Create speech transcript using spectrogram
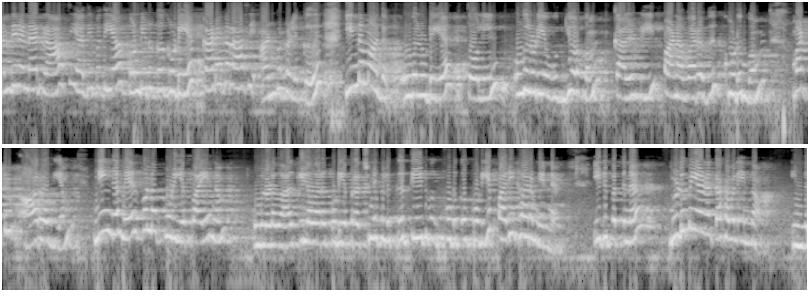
சந்திரனர் ராசி அதிபதியாக கொண்டிருக்கக்கூடிய கடக ராசி அன்பர்களுக்கு இந்த மாதம் உங்களுடைய தொழில் உங்களுடைய உத்தியோகம் கல்வி பண வரவு குடும்பம் மற்றும் ஆரோக்கியம் நீங்க மேற்கொள்ளக்கூடிய பயணம் உங்களோட வாழ்க்கையில வரக்கூடிய பிரச்சனைகளுக்கு தீர்வு கொடுக்கக்கூடிய பரிகாரம் என்ன? இது பத்தின முழுமையான தகவலையும் தான். இந்த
